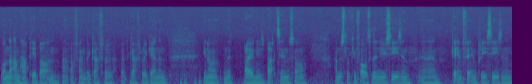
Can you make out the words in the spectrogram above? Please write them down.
one that I'm happy about and I, I thank the gaffer the gaffer again and you know and the Brian who's backed him so I'm just looking forward to the new season um getting fit in pre-season and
